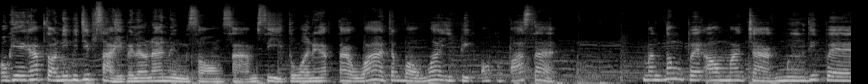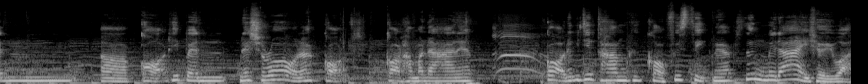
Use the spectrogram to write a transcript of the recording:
โอเคครับ ตอนนี้พี่จิ๊บใส่ไปแล้วนะ 1 2 3 4 ตัวนะครับ แต่ว่าจะบอกว่า Epic Octopus อะมันต้องไปเอามาจากเมืองที่เป็นเอ่อเกาะที่เป็น natural นะ เกาะเกาะธรรมดานะครับ เกาะที่พี่จิ๊บทำคือเกาะฟิสิกส์นะครับ ซึ่งไม่ได้เฉยว่ะ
